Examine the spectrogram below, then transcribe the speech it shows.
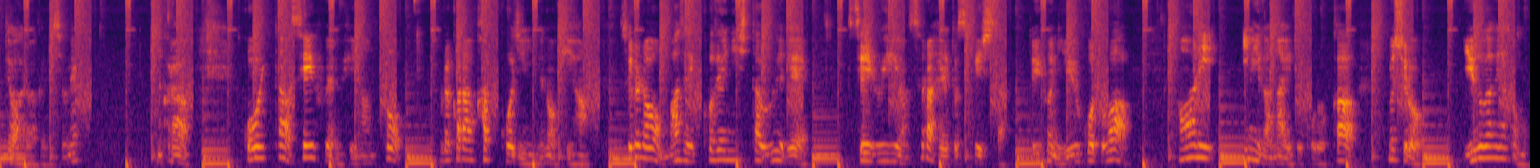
ではあるわけですよね。だから、こういった政府への批判と、それから各個人への批判、それらをまず小銭にした上で、政府批判すらヘイトスピーチだというふうに言うことは、あまり意味がないどころか、むしろ有害だと思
